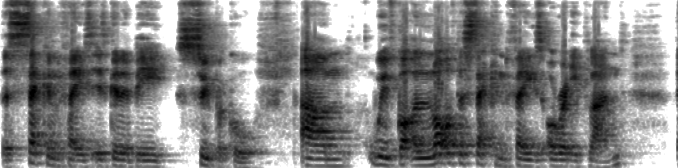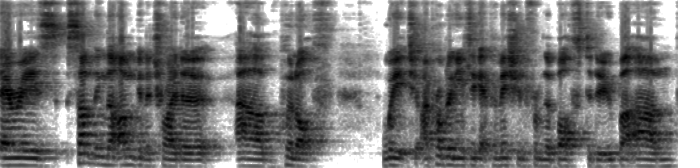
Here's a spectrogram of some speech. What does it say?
The second phase is going to be super cool. Um, we've got a lot of the second phase already planned. There is something that I'm going to try to uh, pull off, which I probably need to get permission from the boss to do, but um,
